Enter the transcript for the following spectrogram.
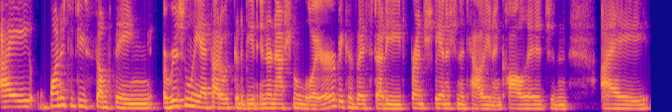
I wanted to do something. Originally, I thought I was going to be an international lawyer because I studied French, Spanish, and Italian in college, and I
